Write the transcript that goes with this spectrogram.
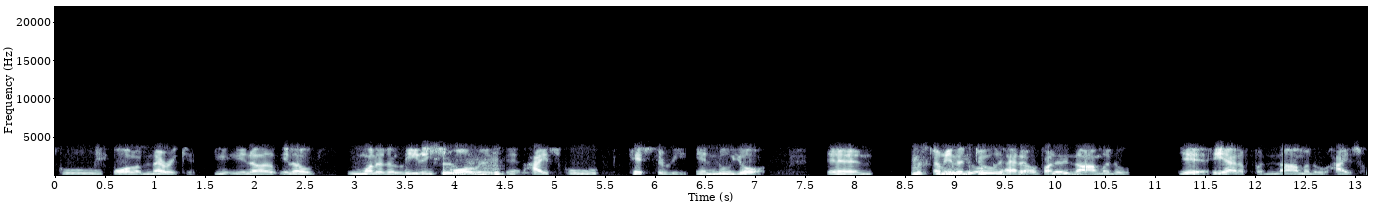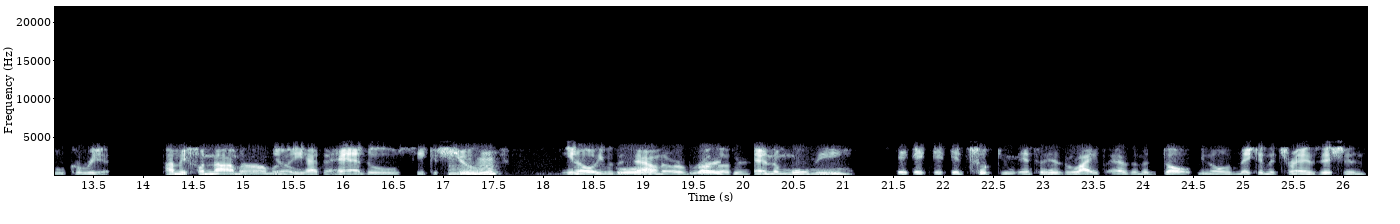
school All American. You, you know, you know, one of the leading scorers in high school history in New York. And Mr. I mean, New the York dude had a himself, baby. phenomenal, yeah, he had a phenomenal high school career. I mean, phenomenal. You know, he had the handles, he could shoot. Mhm. You know, he was a down to earth brother. And the movie, Mm. It, it it took you into his life as an adult. You know, making the transition.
